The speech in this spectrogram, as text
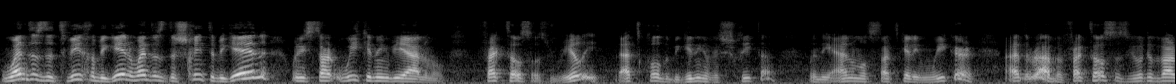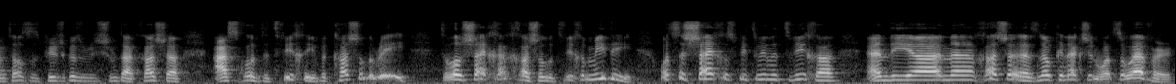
When does the tvicha begin? When does the shchita begin? When you start weakening the animal. Frektosos, really? That's called the beginning of a shchita? When the animal starts getting weaker. At the Rabbah, Fraktosis, if you look at the bottom Tosis, Pirush Mishum Sheicha Chasha L'Tvicha Midi. What's the Sheichus between the Tvicha and the, uh, and Chasha? No connection whatsoever.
